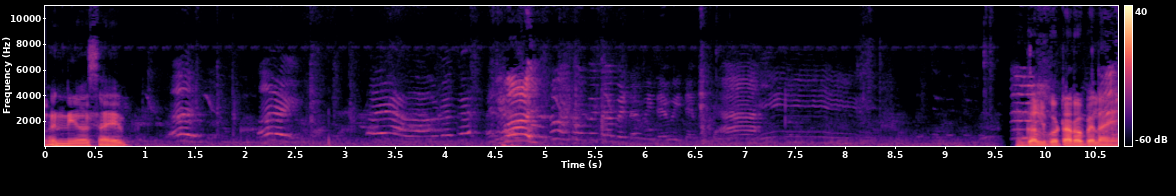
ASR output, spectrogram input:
अन्य साहेब। ગલગોટારો પેલા એ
